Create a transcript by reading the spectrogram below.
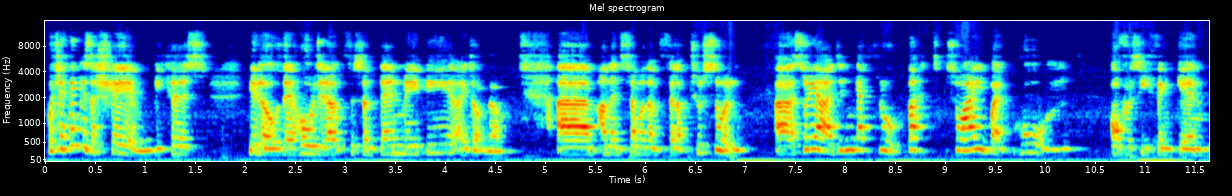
which i think is a shame because you know, they hold it out for something, maybe, I don't know. Um, and then some of them fill up too soon. Uh, so yeah, I didn't get through. But so I went home, obviously thinking,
